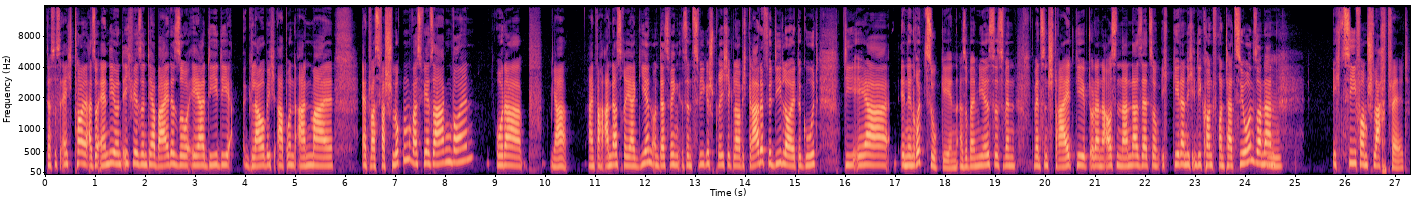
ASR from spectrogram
das ist echt toll. Also Andy und ich, wir sind ja beide so eher die, die, glaube ich, ab und an mal etwas verschlucken, was wir sagen wollen. Oder ja, einfach anders reagieren. Und deswegen sind Zwiegespräche, glaube ich, gerade für die Leute gut, die eher in den Rückzug gehen. Also bei mir ist es, wenn wenn es einen Streit gibt oder eine Auseinandersetzung, ich gehe da nicht in die Konfrontation, sondern mhm. ich ziehe vom Schlachtfeld.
